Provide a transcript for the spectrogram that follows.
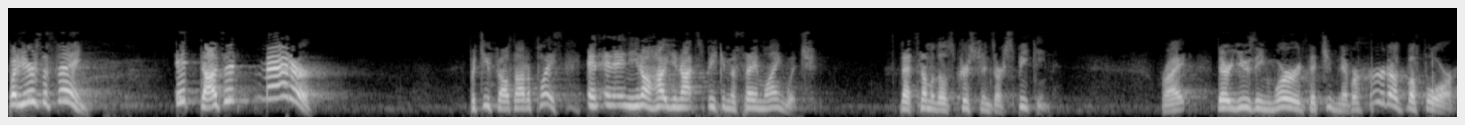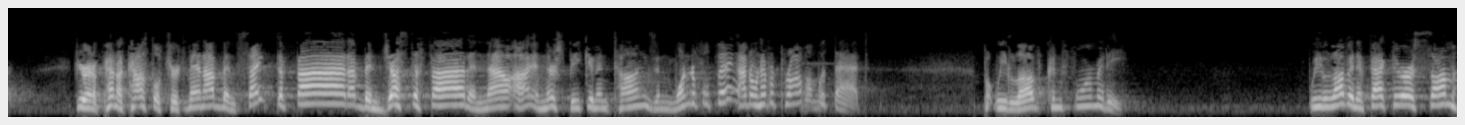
But here's the thing. It doesn't matter. But you felt out of place. And, and, and you know how you're not speaking the same language that some of those Christians are speaking. Right? They're using words that you've never heard of before. If you're in a Pentecostal church, man, I've been sanctified, I've been justified, and now I, and they're speaking in tongues and wonderful thing. I don't have a problem with that. But we love conformity. We love it. In fact, there are some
